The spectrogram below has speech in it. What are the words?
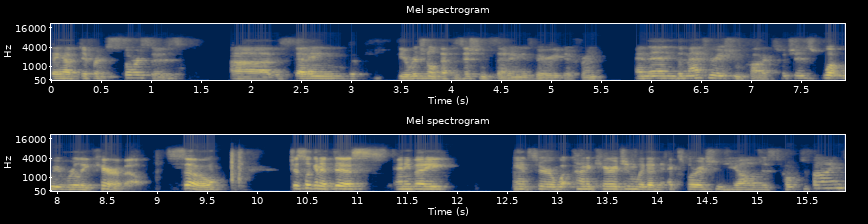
They have different sources. Uh, the setting, the, the, original deposition setting is very different. And then the maturation products, which is what we really care about. So just looking at this, anybody answer what kind of kerogen would an exploration geologist hope to find?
